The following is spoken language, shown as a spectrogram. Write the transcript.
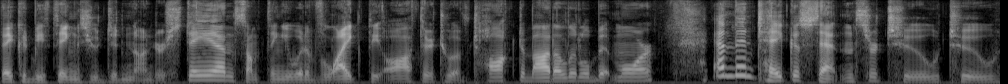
They could be things you didn't understand, something you would have liked the author to have talked about a little bit more, and then take a sentence or two to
